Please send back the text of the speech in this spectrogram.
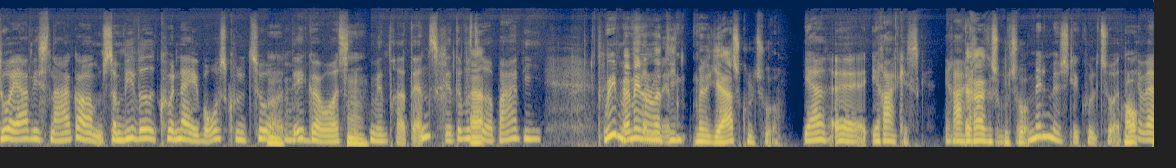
du og jeg, vi snakker om, som vi ved kun er i vores kultur. Mm. Det gør jo også mm. mindre danske. Det betyder ja. bare, at vi Hvad mener du med, din, med jeres kultur? Ja, øh, irakisk. Irakisk, Irakisk kultur. Mellemøstlig kultur. Det Oh, kan være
